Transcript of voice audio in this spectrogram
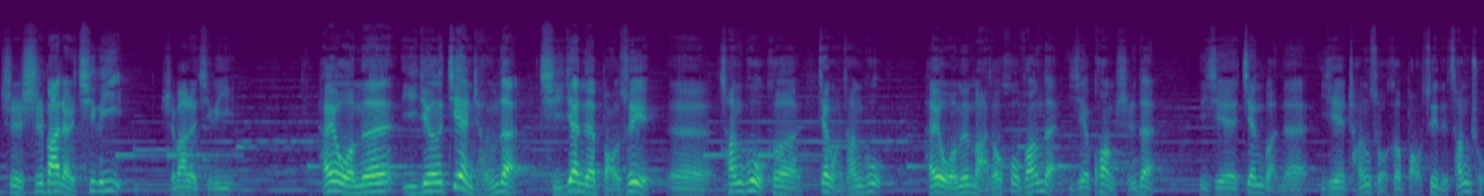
是十八点七个亿，十八点七个亿。还有我们已经建成的起建的保税呃仓库和监管仓库，还有我们码头后方的一些矿石的一些监管的一些场所和保税的仓储。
